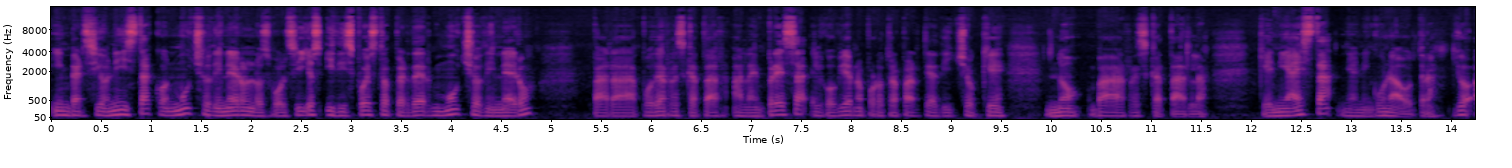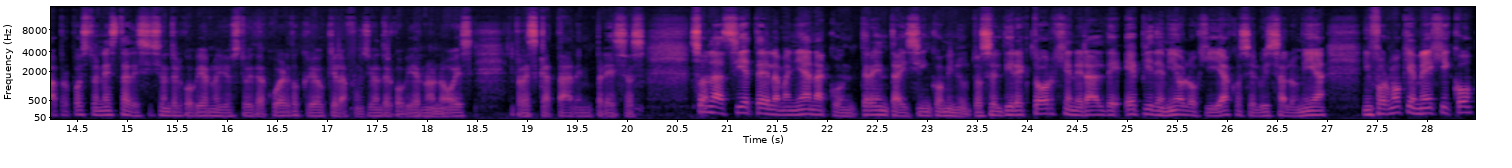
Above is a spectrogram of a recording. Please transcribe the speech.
inversionista con mucho dinero en los bolsillos y dispuesto a perder mucho dinero para poder rescatar a la empresa. El gobierno, por otra parte, ha dicho que no va a rescatarla que ni a esta ni a ninguna otra. Yo, a propósito, en esta decisión del gobierno, yo estoy de acuerdo. Creo que la función del gobierno no es rescatar empresas. Son las 7 de la mañana con 35 minutos. El director general de epidemiología, José Luis Salomía, informó que México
